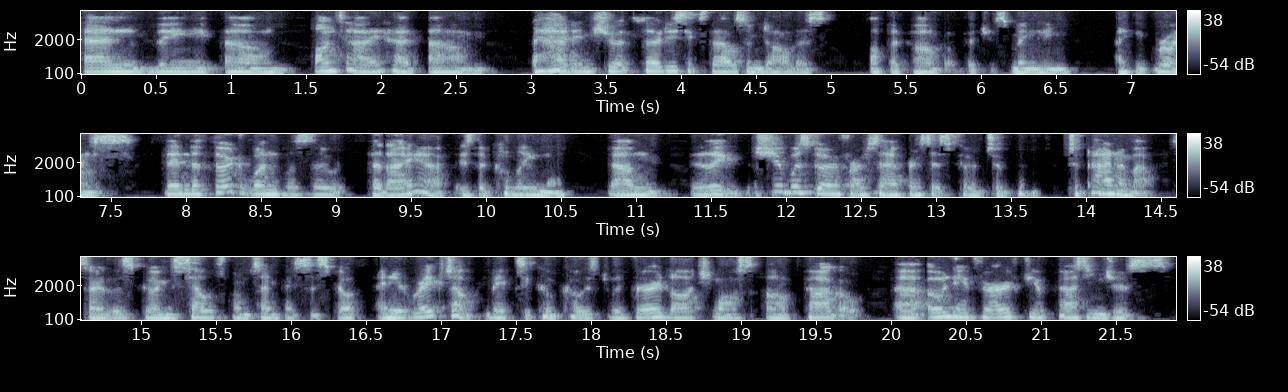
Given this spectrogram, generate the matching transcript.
And the um, On Tai had um, had insured thirty-six thousand dollars of the cargo, which is mainly, I think, rice. Then the third one was the that I have is the Kalina um, the ship was going from San Francisco to, to Panama. So it was going south from San Francisco and it raked up Mexico coast with very large loss of cargo. Uh, only very few passengers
